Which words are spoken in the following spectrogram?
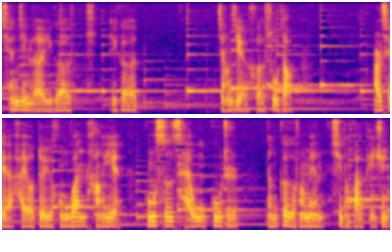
前景的一个一个讲解和塑造，而且还有对于宏观行业、公司财务估值等各个方面系统化的培训。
